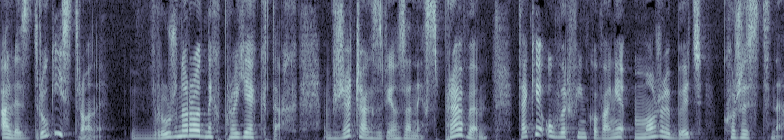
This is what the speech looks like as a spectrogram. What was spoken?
Ale z drugiej strony, w różnorodnych projektach, w rzeczach związanych z prawem, takie overthinkowanie może być korzystne.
